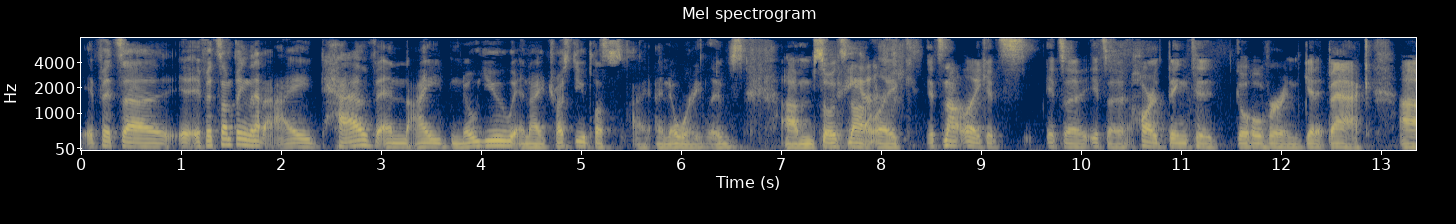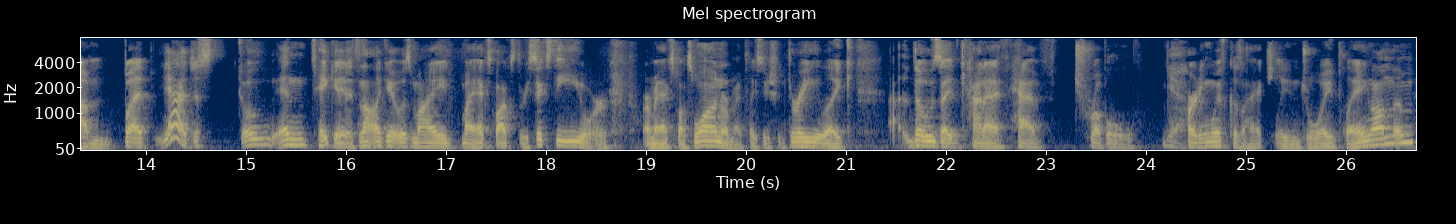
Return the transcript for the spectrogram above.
if it's uh if it's something that I have and I know you and I trust you plus I, I know where he lives um so it's not Yeah. like it's not like it's it's a it's a hard thing to go over and get it back um but yeah just go and take it. It's not like it was my my Xbox 360 or or my Xbox One or my PlayStation 3. Like uh, those, I'd kind of have trouble Yeah. parting with because I actually enjoy playing on them.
